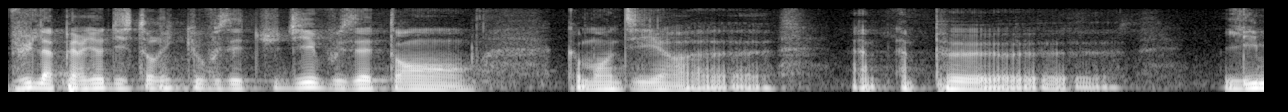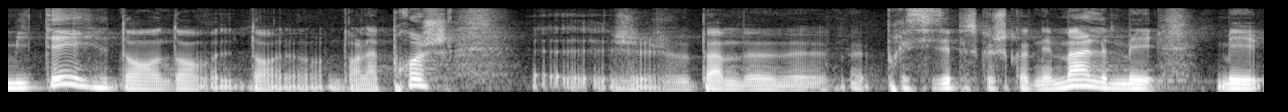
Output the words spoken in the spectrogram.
vu la période historique que vous étudiez, vous êtes en, comment dire, euh, un, peu limité dans, dans, dans, l'approche. Euh, je ne veux pas me, préciser parce que je connais mal, mais, mais,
